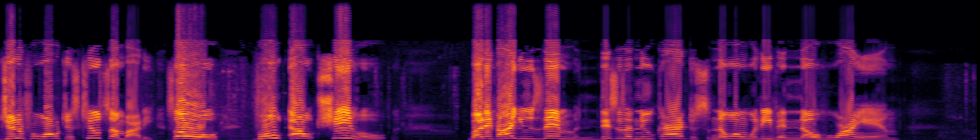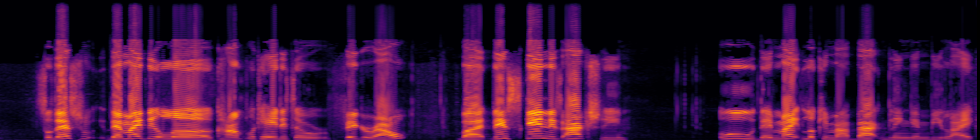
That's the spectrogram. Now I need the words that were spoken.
Jennifer Walters killed somebody. So vote out She-Hulk. But if I use them, this is a new character, so no one would even know who I am. So that's that might be a little complicated to figure out. But this skin is actually Ooh, they might look at my back bling and be like,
